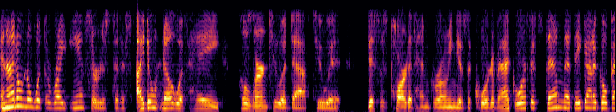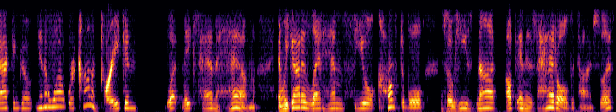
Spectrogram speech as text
And I don't know what the right answer is to this. I don't know if, hey, he'll learn to adapt to it. This is part of him growing as a quarterback, or if it's them that they got to go back and go, you know what, we're kind of breaking what makes him him, and we got to let him feel comfortable so he's not up in his head all the time. So that's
